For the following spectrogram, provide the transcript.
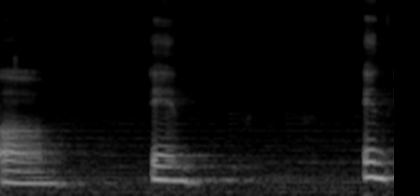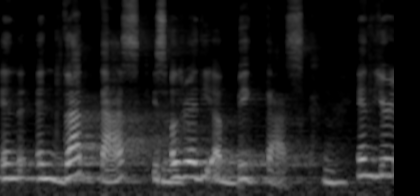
Um, and and and and that task is mm. already a big task. Mm. And your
